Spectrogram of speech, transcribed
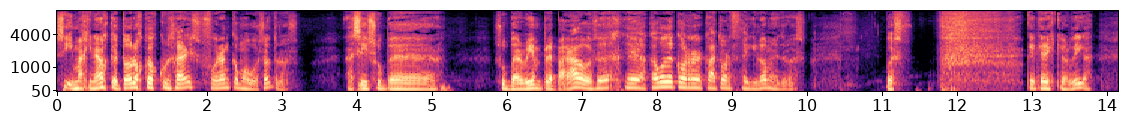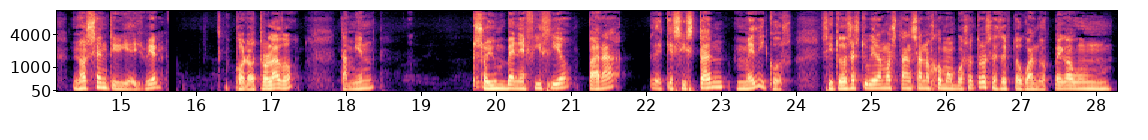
Sí, imaginaos que todos los que os cruzáis fueran como vosotros. Así súper súper bien preparados. ¿eh? acabo de correr 14 kilómetros. Pues, ¿qué queréis que os diga? No os sentiríais bien. Por otro lado, también soy un beneficio para que existan médicos. Si todos estuviéramos tan sanos como vosotros, excepto cuando os pega un,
